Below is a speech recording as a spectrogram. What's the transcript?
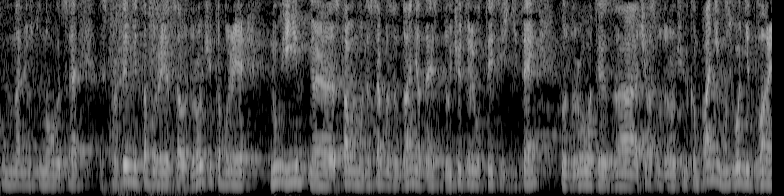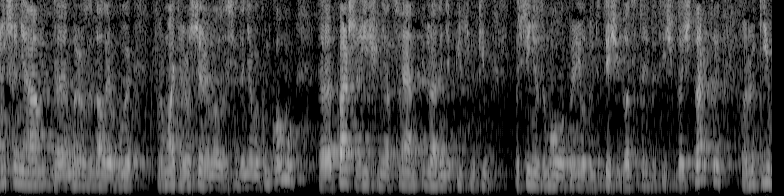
комунальні установи, це спортивні табори, це оздоровчі табори. Ну і е, ставимо для себе завдання десь до 4 тисяч дітей оздоровити за час оздоровчої кампанії. Сьогодні два рішення е, ми розглядали в форматі розширеного засідання виконкому. Е, Перше рішення це підведення підсумків осінньо-зимового періоду 2023-2024 років.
